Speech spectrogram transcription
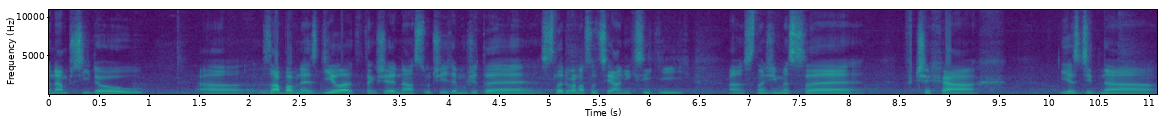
nám přijdou uh, zábavné sdílet, takže nás určitě můžete sledovat na sociálních sítích. Snažíme se v Čechách jezdit na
